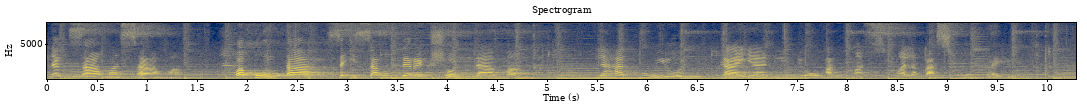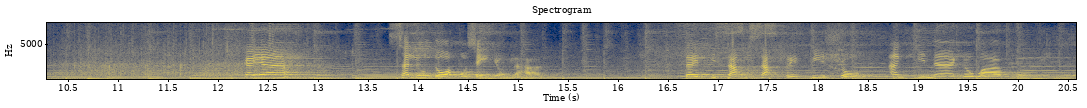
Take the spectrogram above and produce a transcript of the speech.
nagsama-sama, papunta sa isang direksyon lamang, lahat po yun kaya ninyo at mas malakas po kayo. Kaya, saludo ako sa inyong lahat. Dahil isang sakripisyo ang ginagawa po ninyo.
